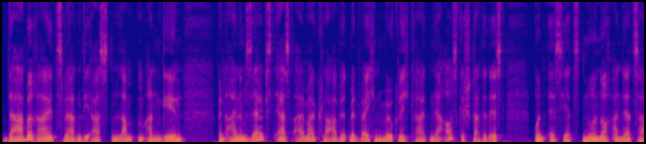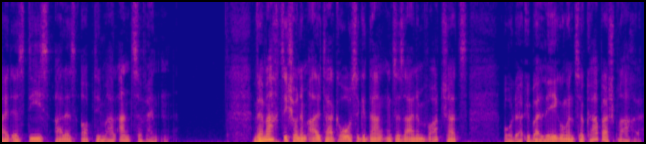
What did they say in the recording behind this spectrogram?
Da bereits werden die ersten Lampen angehen, wenn einem selbst erst einmal klar wird, mit welchen Möglichkeiten er ausgestattet ist und es jetzt nur noch an der Zeit ist, dies alles optimal anzuwenden. Wer macht sich schon im Alltag große Gedanken zu seinem Wortschatz Oder Überlegungen zur Körpersprache.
